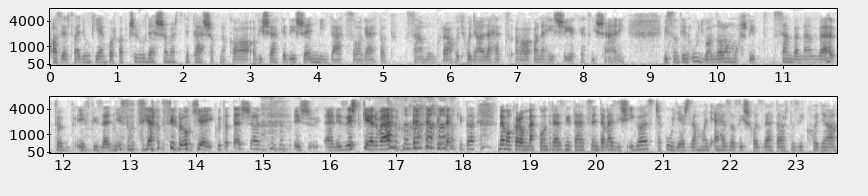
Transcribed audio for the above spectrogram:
azért vágyunk ilyenkor kapcsolódásra, mert a társaknak a, a viselkedése egy mintát szolgáltat számunkra, hogy hogyan lehet a, a nehézségeket viselni. Viszont én úgy gondolom, most itt szembe menve több évtizednyi szociálpszichológiai kutatással, és elnézést kérve mindenkit, nem akarom megkontrázni, tehát szerintem ez is igaz, csak úgy érzem, hogy ehhez az is hozzátartozik, hogy a,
